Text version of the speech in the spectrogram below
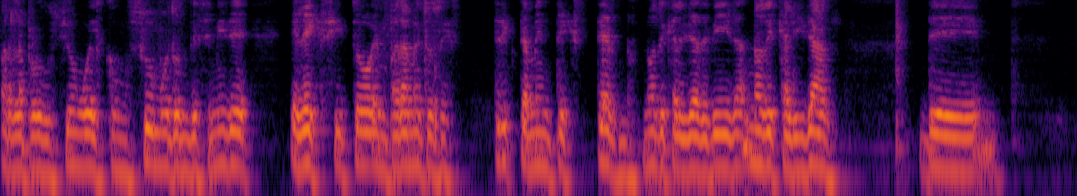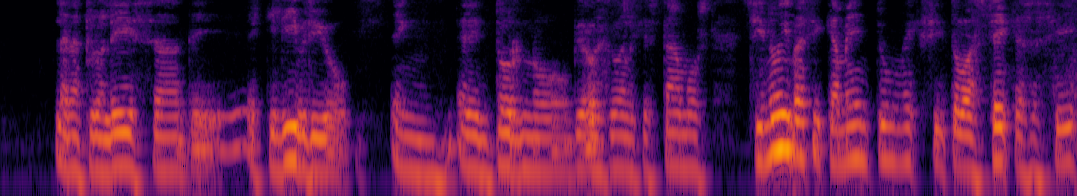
para la producción o el consumo, donde se mide el éxito en parámetros estrictamente externos, no de calidad de vida, no de calidad de la naturaleza, de equilibrio en el entorno biológico en el que estamos, sino básicamente un éxito a secas así,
